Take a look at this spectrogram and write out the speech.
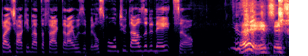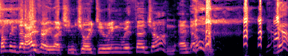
by talking about the fact that I was in middle school in 2008. So Hey, it's it's something that I very much enjoy doing with uh, John and Owen. Yeah,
